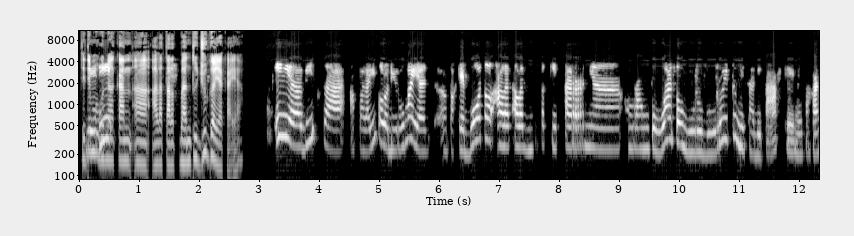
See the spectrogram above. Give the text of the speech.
Jadi, Jadi menggunakan uh, alat-alat bantu juga ya kak ya Iya bisa, apalagi kalau di rumah ya eh, pakai botol, alat-alat sekitarnya orang tua atau guru-guru itu bisa dipakai. Misalkan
